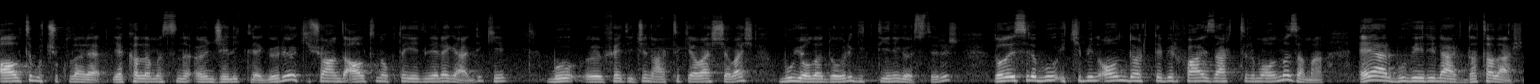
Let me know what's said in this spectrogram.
6,5'lara yakalamasını öncelikle görüyor ki şu anda 6.7'lere geldi ki bu e, FED için artık yavaş yavaş bu yola doğru gittiğini gösterir. Dolayısıyla bu 2014'te bir faiz arttırımı olmaz ama eğer bu veriler, datalar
